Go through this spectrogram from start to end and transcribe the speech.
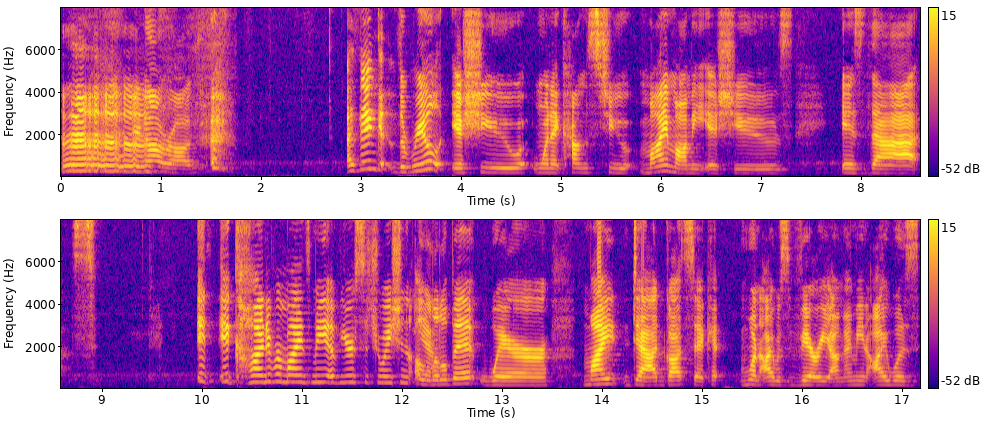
You're not wrong. I think the real issue when it comes to my mommy issues is that it, it kind of reminds me of your situation a Yeah. little bit where my dad got sick when I was very young. I mean, I was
